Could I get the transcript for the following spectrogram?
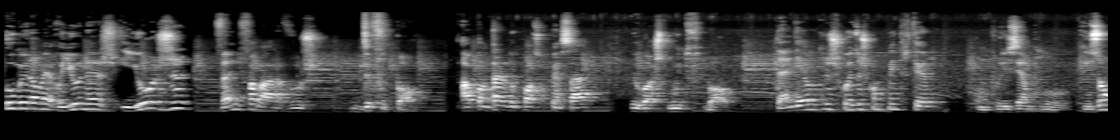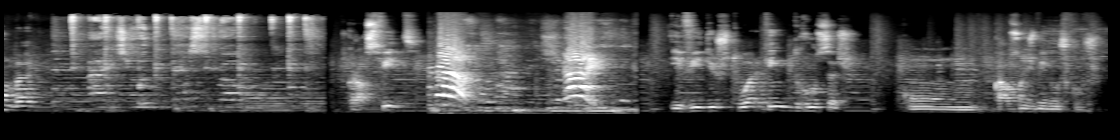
O meu nome é Rui Unas e hoje venho falar-vos de futebol. Ao contrário do que posso pensar, eu gosto muito de futebol. Tenho é outras coisas com que me entreter, como por exemplo Kizomba, Crossfit e vídeos de twerking de russas com calções minúsculos.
